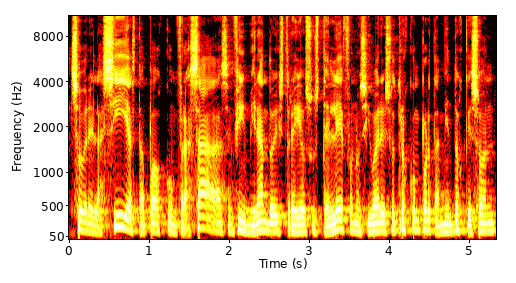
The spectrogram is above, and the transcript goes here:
sobre las sillas tapados con frazadas, en fin, mirando distraídos sus teléfonos y varios otros comportamientos que son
